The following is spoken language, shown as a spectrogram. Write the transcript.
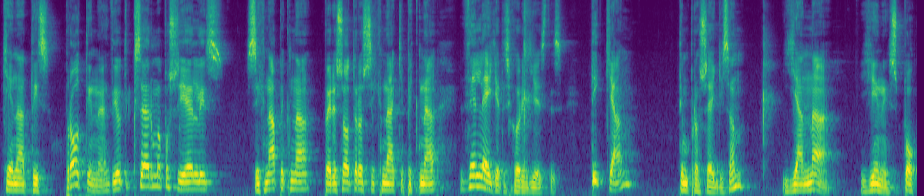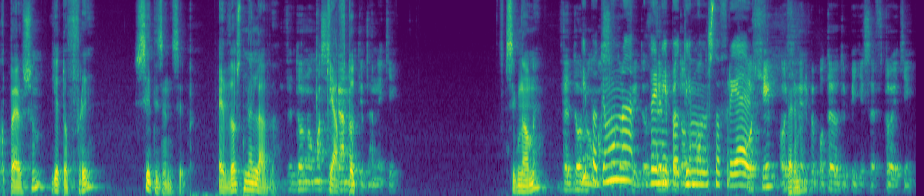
και να της πρότεινε, διότι ξέρουμε πως η Έλλης συχνά πυκνά, περισσότερο συχνά και πυκνά, δεν λέγει τις χορηγίες της. Τι κι αν την προσέγγισαν για να γίνει spokesperson για το free citizenship. Εδώ στην Ελλάδα. Δεν το ονόμασε Και καν αυτό- ότι ήταν εκεί. Συγγνώμη. Δεν το Είπε ονόμασε ότι ήμουνα- το βίντεο. δεν είπε το ότι όνομα. ήμουν στο Free Earth. Όχι, όχι δεν είπε ποτέ ότι πήγες σε αυτό εκεί.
